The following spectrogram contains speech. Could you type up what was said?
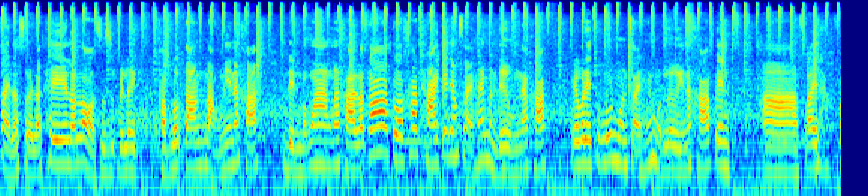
ใส่แล้วสวยแล้วเท่แล้วหล่อสุดๆไปเลยขับรถตามหลังนี่นะคะ เด่นมากๆนะคะ แล้วก็ตัวคาดท้ายก็ยังใส่ให้เหมือนเดิมนะคะ e v e r e s t ทุกรุ่นมนใส่ให้หมดเลยนะคะ เป็นไฟไฟ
